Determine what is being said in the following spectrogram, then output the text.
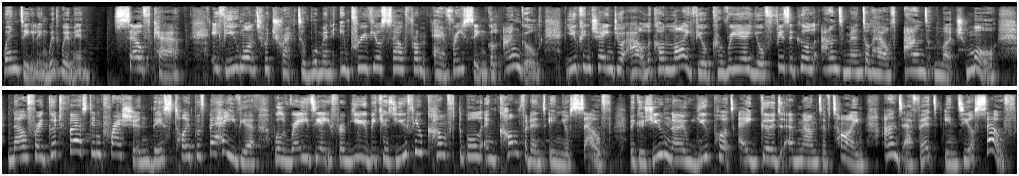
when dealing with women. Self care. If you want to attract a woman, improve yourself from every single angle. You can change your outlook on life, your career, your physical and mental health, and much more. Now, for a good first impression, this type of behavior will radiate from you because you feel comfortable and confident in yourself, because you know you put a good amount of time and effort into yourself.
